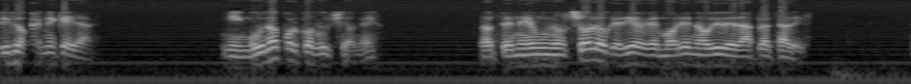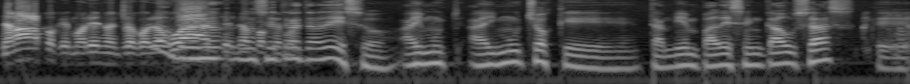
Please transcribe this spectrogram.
y los que me quedan. Ninguno por corrupción, ¿eh? No tenés uno solo que diga que Moreno vive de la plata de No, porque Moreno entró con los guantes. No, se trata de eso. Hay, hay muchos que también padecen causas eh,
